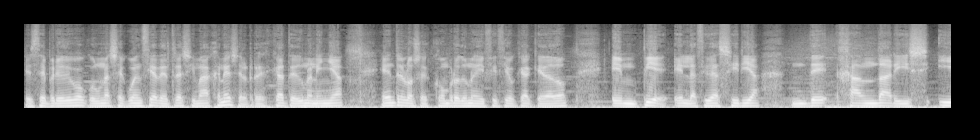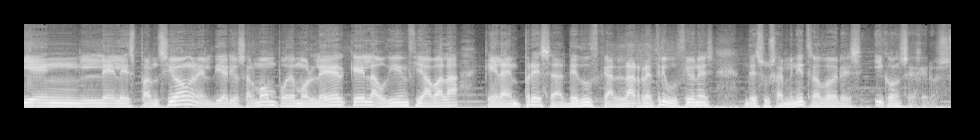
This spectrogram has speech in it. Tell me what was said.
este periódico con una secuencia de tres imágenes, el rescate de una niña entre los escombros de un edificio que ha quedado en pie en la ciudad siria de Handaris. Y en la expansión, en el diario Salmón, podemos leer que la audiencia avala que la empresa deduzca las retribuciones de sus administradores y consejeros.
